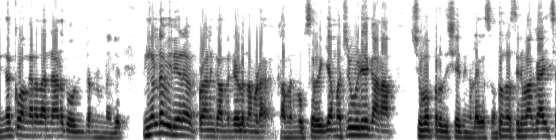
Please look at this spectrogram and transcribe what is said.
നിങ്ങൾക്കും അങ്ങനെ തന്നെയാണ് തോന്നിയിട്ടുണ്ടെങ്കിൽ നിങ്ങളുടെ വലിയ അഭിപ്രായം കമന്റുകൾ നമ്മുടെ കമന്റ് ബോക്സിൽ അറിയിക്കാം. മറ്റൊരു വീഡിയോ കാണാം. ശുഭപ്രതിഷേധം നിങ്ങളുടെ സ്വന്തം സിനിമ കാഴ്ച.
